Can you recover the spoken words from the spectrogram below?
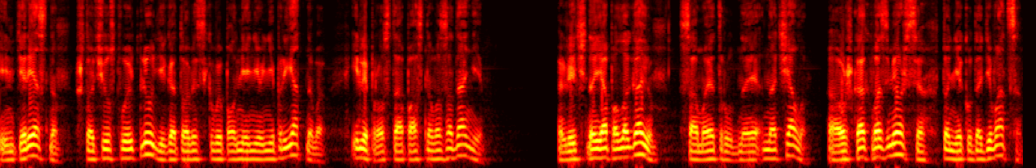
Интересно, что чувствуют люди, готовясь к выполнению неприятного или просто опасного задания. Лично я полагаю, самое трудное — начало. А уж как возьмешься, то некуда деваться.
